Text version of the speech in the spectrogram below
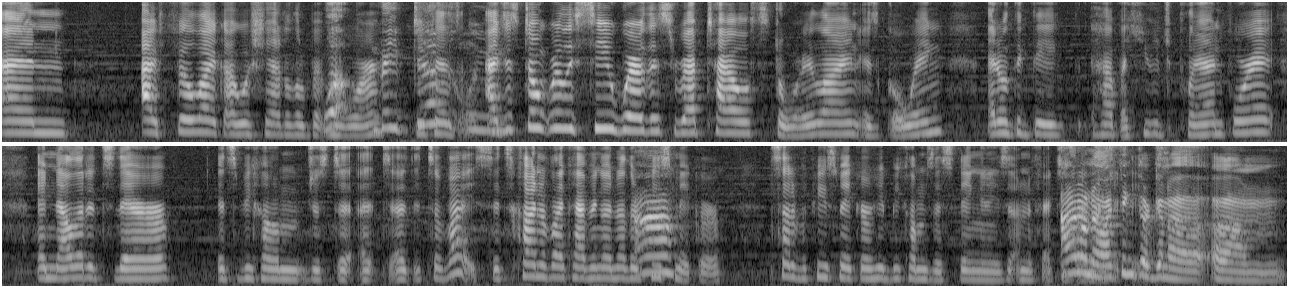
And I feel like I wish he had a little bit Well, more because I just don't really see where this reptile storyline is going. I don't think they have a huge plan for it, and now that it's there, it's become just a, a, it's a vice. It's kind of like having another Uh, peacemaker. Instead of a peacemaker, he becomes this thing, and he's unaffected. I don't know. I think they're gonna. Um,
